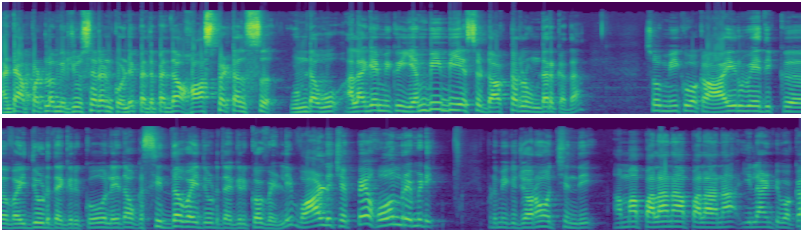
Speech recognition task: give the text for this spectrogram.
అంటే అప్పట్లో మీరు చూసారనుకోండి పెద్ద పెద్ద హాస్పిటల్స్ ఉండవు. అలాగే మీకు ఎంబీబీఎస్ డాక్టర్లు ఉండరు కదా. సో మీకు ఒక ఆయుర్వేదిక్ వైద్యుడి దగ్గరికో లేదా ఒక సిద్ధ వైద్యుడి దగ్గరికో వెళ్ళి వాళ్ళు చెప్పే హోమ్ రెమెడీ. ఇప్పుడు మీకు జ్వరం వచ్చింది అమ్మ పలానా పలానా ఇలాంటి ఒక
